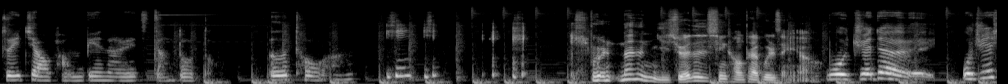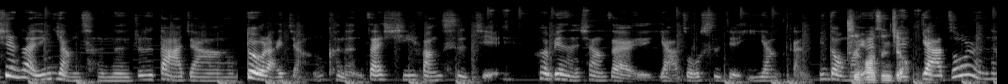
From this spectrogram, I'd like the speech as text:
嘴角旁边啊一直长痘痘，额头啊。不是，那你觉得新常态会是怎样？我觉得，我觉得现在已经养成了，就是大家对我来讲，可能在西方世界。会变成像在亚洲世界一样的感觉，你懂吗？因为亚洲人呢，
